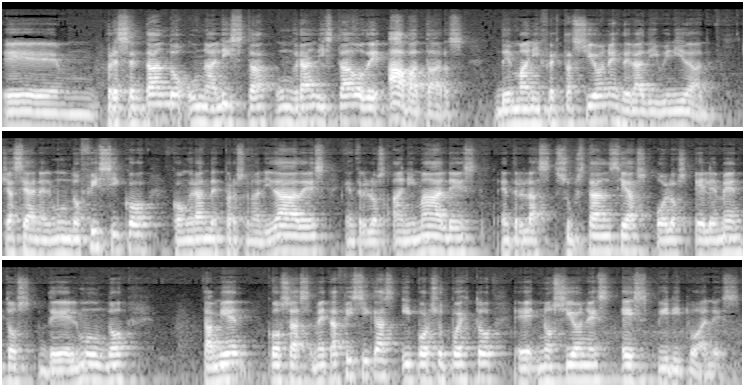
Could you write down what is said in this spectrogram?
eh, presentando una lista, un gran listado de avatars, de manifestaciones de la divinidad, ya sea en el mundo físico, con grandes personalidades, entre los animales, entre las sustancias o los elementos del mundo, también cosas metafísicas y por supuesto eh, nociones espirituales.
